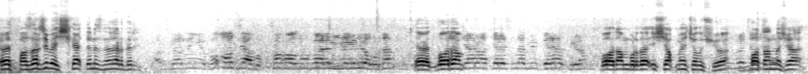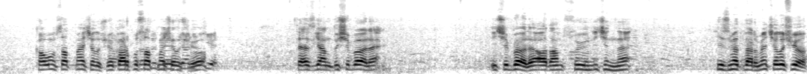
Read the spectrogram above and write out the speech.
Evet Pazarcı Bey şikayetleriniz nelerdir? Abi gördüğün gibi bu az yağmur. Çok oldu bu böyle yayılıyor buradan. Evet bu adam Cerrah Deresi'nden büyük dere akıyor. bu adam burada iş yapmaya çalışıyor. Biz Vatandaşa kavun satmaya çalışıyor, karpuz Burası satmaya çalışıyor. iki. Tezgahın dışı böyle. içi böyle. Adam suyun içinde hizmet vermeye çalışıyor.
